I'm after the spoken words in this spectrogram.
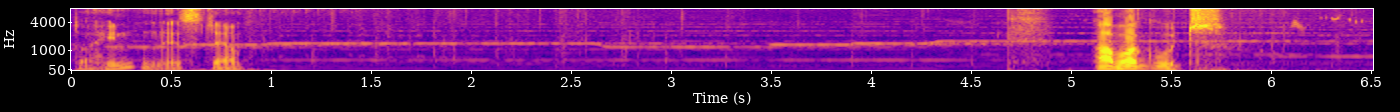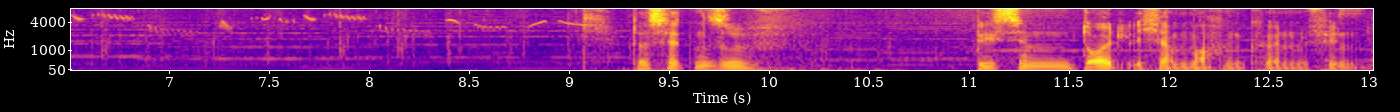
Da hinten ist er. Aber gut. Das hätten sie ein bisschen deutlicher machen können, finden.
